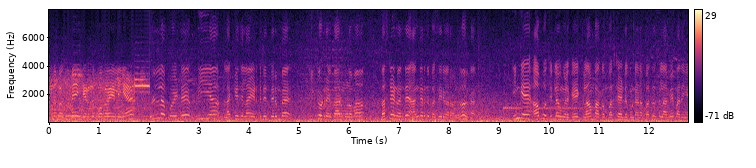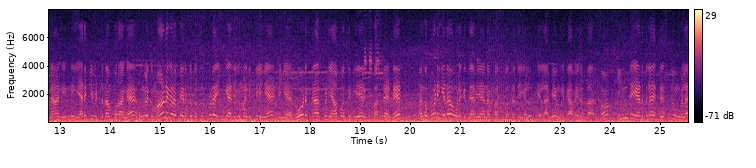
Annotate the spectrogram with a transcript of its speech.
எந்த பஸ்ஸுமே இங்கேருந்து போகவே இல்லைங்க. உள்ளே போயிட்டு ஃப்ரீயாக லக்கேஜ் எல்லாம் எடுத்துகிட்டு திரும்ப ஈக்கோ டிரைவ் கார் மூலமாக பஸ் ஸ்டாண்ட் வந்து அங்கேருந்து பஸ் ஏறி வரவங்களும் இருக்காங்க. இங்கே ஆப்போசிட்டில் உங்களுக்கு கிளாம்பாக்கம் பஸ் ஸ்டாண்டுக்கு உண்டான பஸ்ஸஸ் எல்லாமே பார்த்தீங்கன்னா நின்று இறக்கி விட்டு தான் போகிறாங்க உங்களுக்கு மாநகர பேருந்து பஸ்ஸஸ் கூட இங்கே அதிகமாக நிற்கலிங்க நீங்கள் ரோடு கிராஸ் பண்ணி ஆப்போசிட்லேயே இருக்குது பஸ் ஸ்டாண்டு அங்கே போனீங்கன்னா உங்களுக்கு தேவையான பஸ் வசதிகள் எல்லாமே உங்களுக்கு அவைலபிளாக இருக்கும். இந்த இடத்துல ஜஸ்ட் உங்களை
